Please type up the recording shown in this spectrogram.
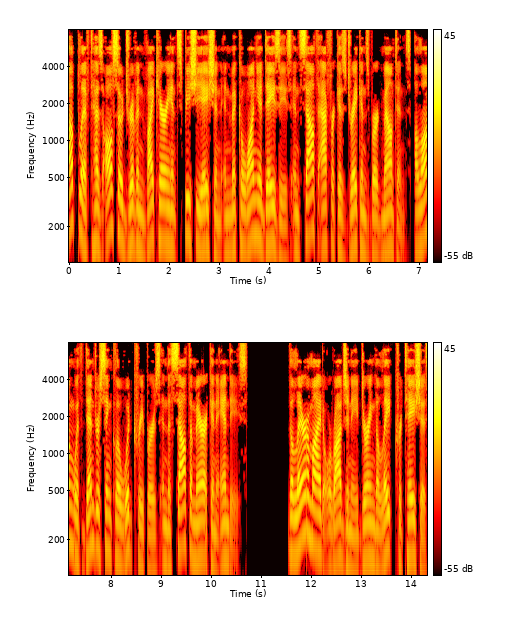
Uplift has also driven vicariant speciation in Macowania daisies in South Africa's Drakensberg Mountains, along with Dendrocincla woodcreepers in the South American Andes. The laramide orogeny during the late Cretaceous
